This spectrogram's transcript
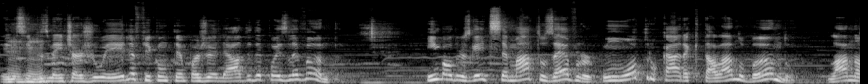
Ele Uhum. simplesmente ajoelha, fica um tempo ajoelhado e depois levanta. Em Baldur's Gate, você mata o Zevlor, um outro cara que tá lá no bando, lá no,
